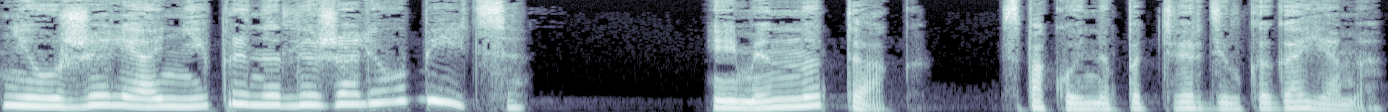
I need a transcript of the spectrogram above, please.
«Неужели они принадлежали убийце?» «Именно так», — спокойно подтвердил Кагаяма.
